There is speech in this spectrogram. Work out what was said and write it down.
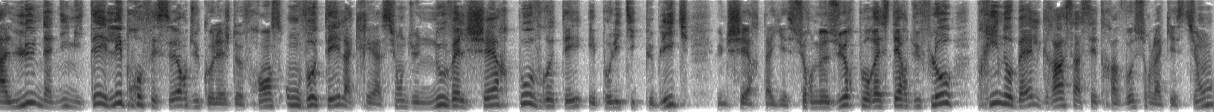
À l'unanimité, les professeurs du Collège de France ont voté la création d'une nouvelle chaire pauvreté et politique publique, une chaire taillée sur mesure pour Esther Duflo, prix Nobel grâce à ses travaux sur la question.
